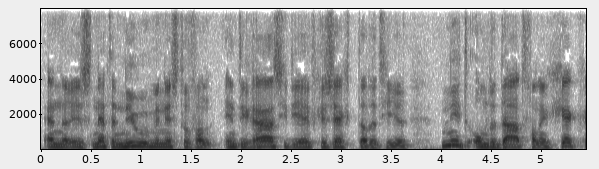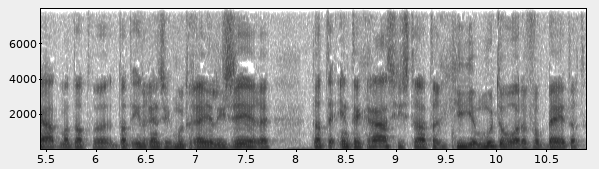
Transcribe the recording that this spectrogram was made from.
En er is net een nieuwe minister van Integratie... die heeft gezegd dat het hier niet om de daad van een gek gaat... maar dat, we, dat iedereen zich moet realiseren... dat de integratiestrategieën moeten worden verbeterd...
